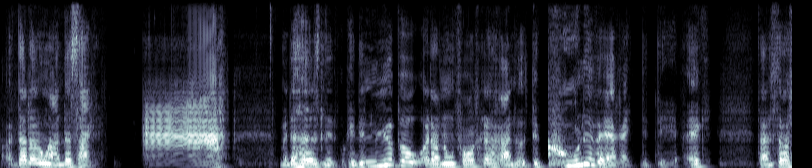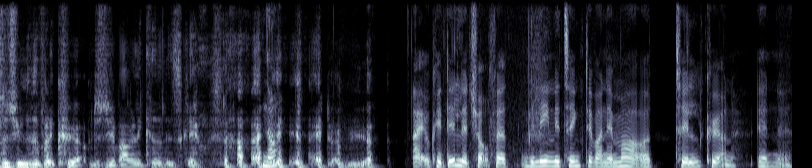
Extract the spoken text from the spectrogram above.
Og der er der nogle andre, der sagt, ah, men der havde det sådan lidt, okay, det er en myrebog, og der er nogle forskere, der har regnet ud, det kunne være rigtigt, det her, ikke? Der er en større sandsynlighed for, at det kører, men det synes jeg bare var lidt kedeligt at skrive, så Nå. det var myre. Nej, okay, det er lidt sjovt, for jeg ville egentlig tænke, det var nemmere at tælle køerne end... Øh...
